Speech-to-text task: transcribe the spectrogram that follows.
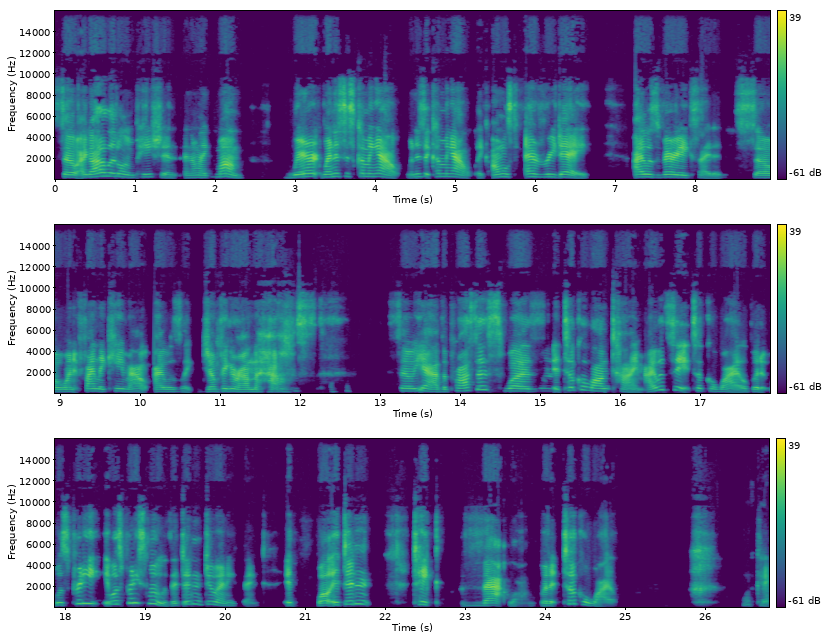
So I got a little impatient, and I'm like, Mom, where when is this coming out? When is it coming out? Like almost every day. I was very excited. So when it finally came out, I was like jumping around the house. So yeah, the process was it took a long time. I would say it took a while, but it was pretty it was pretty smooth. It didn't do anything. It well, it didn't take that long, but it took a while. okay.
